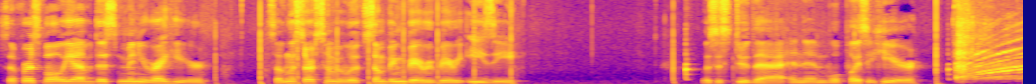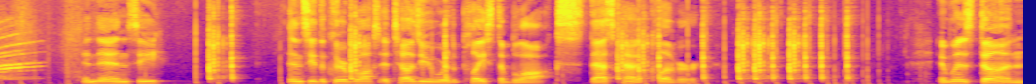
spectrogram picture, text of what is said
So first of all, we have this menu right here. So I'm gonna start something with something very very easy. Let's just do that, and then we'll place it here. And then see, and see the clear blocks, it tells you where to place the blocks. That's kind of clever. And when it's done,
